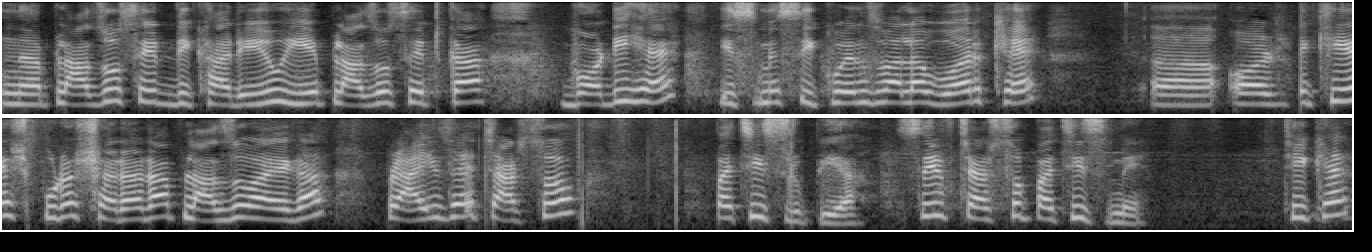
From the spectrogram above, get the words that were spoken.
प्लाजो सेट दिखा रही हूँ। ये प्लाजो सेट का बॉडी है। इसमें सीक्वेंस वाला वर्क है। और देखिए, पूरा शरारा प्लाजो आएगा। प्राइस है चार सौ पच्चीस रुपया। सिर्फ़ चार सौ पच्चीस में। ठीक है?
